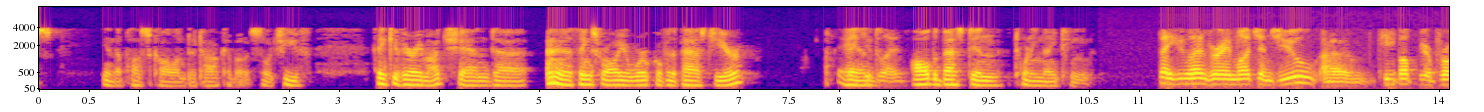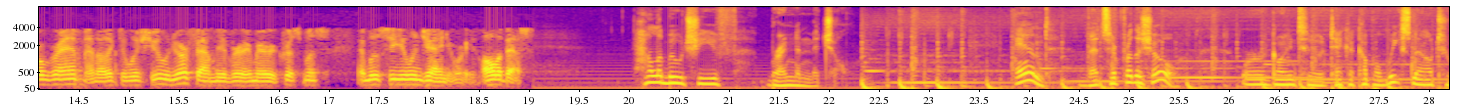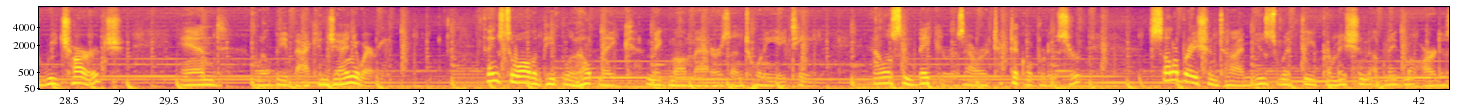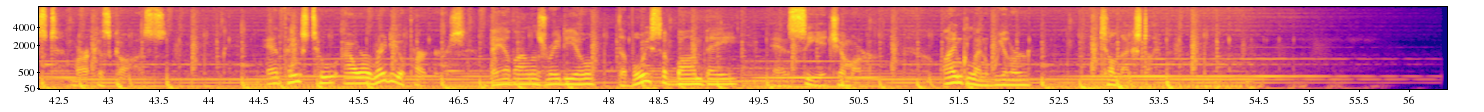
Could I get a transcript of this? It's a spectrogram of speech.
in the plus column to talk about. So, Chief, thank you very much, and uh, thanks for all your work over the past year. And you, all the best in 2019. Thank you, Glenn, very much. And you, um, keep up your program, and I'd like to wish you and your family a very Merry Christmas, and we'll see you in January. All the best. Qalipu Chief Brendan Mitchell. And that's it for the show. We're going to take a couple weeks now to recharge, and we'll be back in January. Thanks to all the people who helped make Mi'kmaq Matters in 2018. Allison Baker is our technical producer. Celebration time used with the permission of Mi'kmaq artist Marcus Goss. And thanks to our radio partners, Bay of Islands Radio, The Voice of Bonne Bay, and CHMR. I'm Glenn Wheeler. Till next time.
